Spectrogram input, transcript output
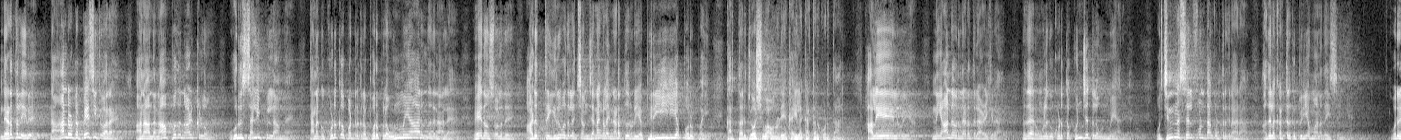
இந்த இடத்துல இரு நான் ஆண்டவர்கிட்ட பேசிட்டு வரேன். ஆனால் அந்த நாற்பது நாட்களும் ஒரு சலிப்பு இல்லாமல் தனக்கு கொடுக்கப்பட்டிருக்கிற பொறுப்பில் உண்மையாக இருந்ததுனால வேதம் சொல்லுது அடுத்த இருபது லட்சம் ஜனங்களை நடத்துவதுடைய பெரிய பொறுப்பை கர்த்தர் ஜோஷுவாவுடைய கையில் கர்த்தர் கொடுத்தார். ஹalleluya. இன்னைக்கு ஆண்டவர் இந்த இடத்துல அழைக்கிறார் பிரதர் உங்களுக்கு கொடுத்த கொஞ்சத்தில் உண்மையாக இருங்க. ஒரு சின்ன செல்ஃபோன் தான் கொடுத்துருக்கிறாரா? அதில் கர்த்தருக்கு பிரியமானதை செய்யுங்க. ஒரு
